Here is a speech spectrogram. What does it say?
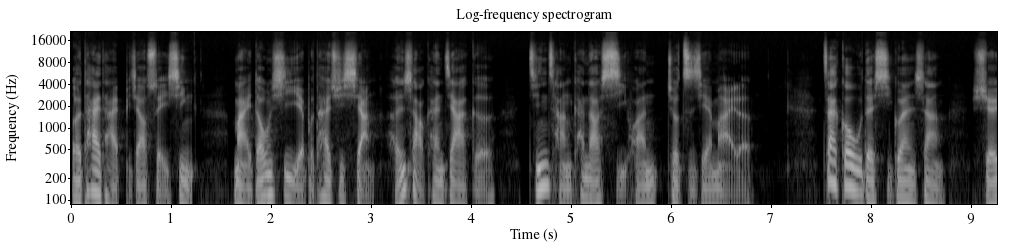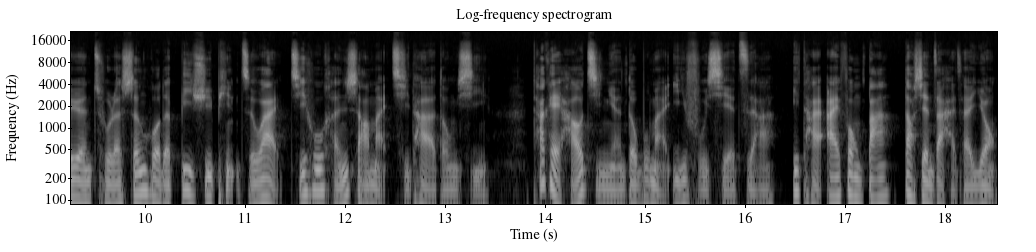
而太太比较随性，买东西也不太去想，很少看价格，经常看到喜欢就直接买了。在购物的习惯上，学员除了生活的必需品之外，几乎很少买其他的东西。他可以好几年都不买衣服、鞋子啊，一台 iPhone 八到现在还在用。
